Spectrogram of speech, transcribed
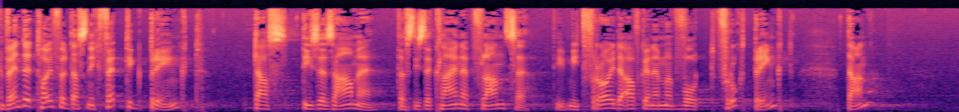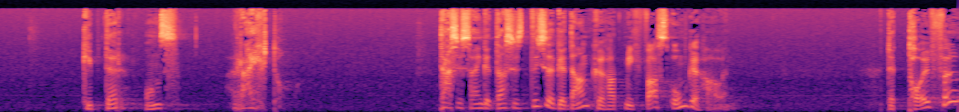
wenn der Teufel das nicht fertig bringt, dass diese Same, dass diese kleine Pflanze die mit Freude aufgenommen wird, Frucht bringt, dann gibt er uns Reichtum. Das ist ein, das ist, dieser Gedanke hat mich fast umgehauen. Der Teufel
